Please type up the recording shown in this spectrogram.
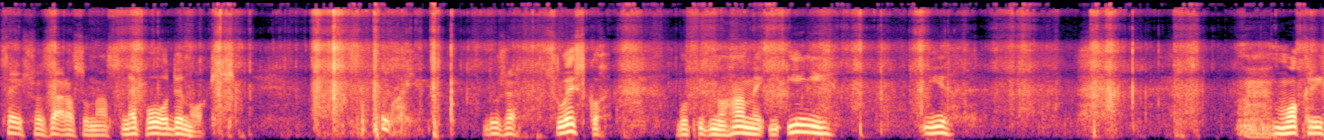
Цей, що зараз у нас не поодинокий. Ух, дуже слизько, бо під ногами і іній, і мокрі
